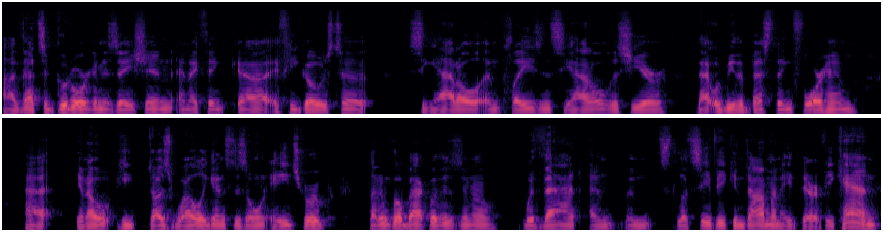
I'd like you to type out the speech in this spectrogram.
uh, that's a good organization, and I think uh, if he goes to Seattle and plays in Seattle this year, that would be the best thing for him. Uh, you know, he does well against his own age group. Let him go back with his, you know, with that, and and let's see if he can dominate there. If he can,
